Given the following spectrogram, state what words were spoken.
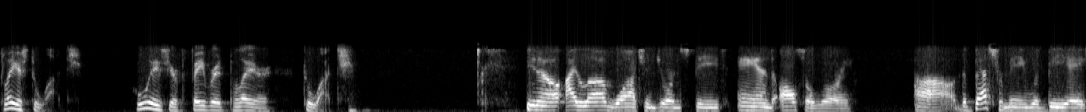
players to watch, who is your favorite player to watch? You know, I love watching Jordan Spieth and also Rory. Uh, the best for me would be a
